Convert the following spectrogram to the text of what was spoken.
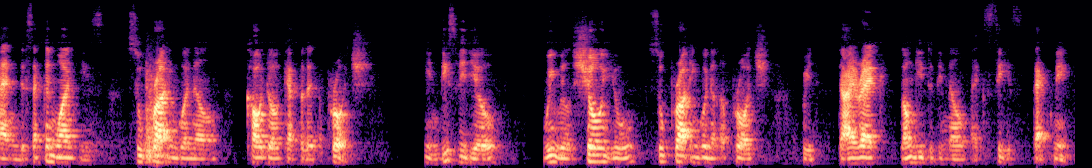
and the second one is suprainguinal caudal-cephalad approach. In this video, we will show you suprainguinal approach with direct longitudinal axis technique.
